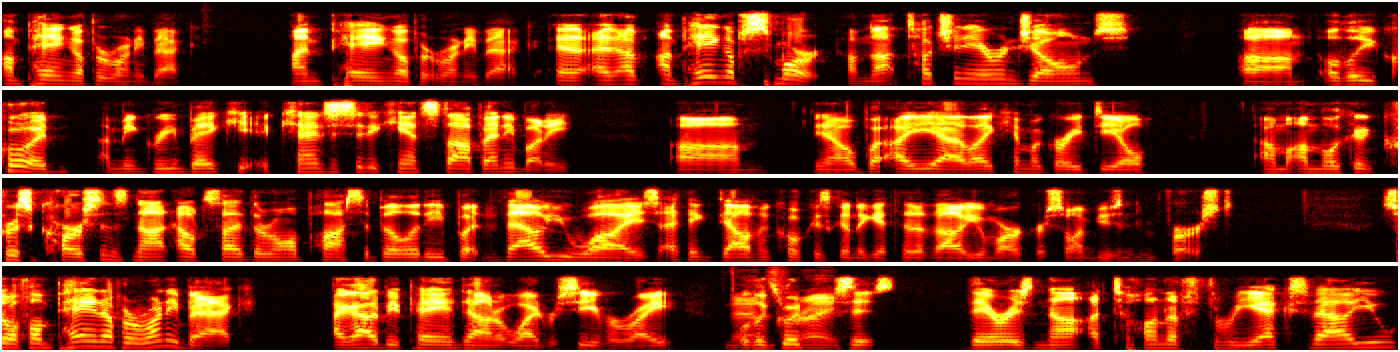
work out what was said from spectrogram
I'm paying up at running back. I'm paying up at running back, and, and I'm, I'm paying up smart. I'm not touching Aaron Jones. Um, although you could, I mean, Green Bay, Kansas City can't stop anybody. Um, you know, but I yeah, I like him a great deal. I'm, I'm looking. Chris Carson's not outside the realm of possibility, but value wise, I think Dalvin Cook is going to get to the value marker, so I'm using him first. So if I'm paying up at running back, I got to be paying down at wide receiver, right? well, the That's good right. news is there is not a ton of 3x value,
